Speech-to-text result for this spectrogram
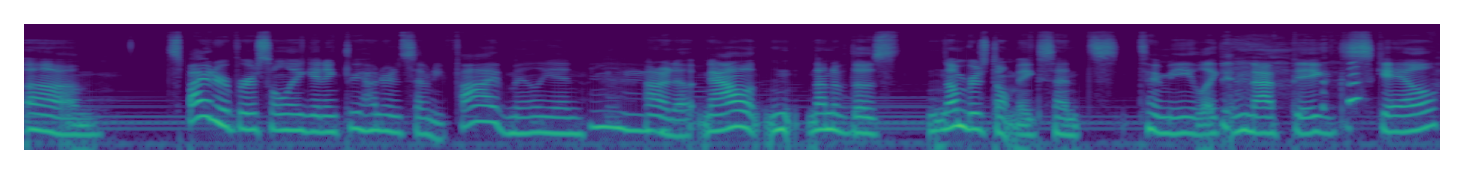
um, Spider Verse only getting 375 million, Mhm. I don't know. Now n- none of those numbers don't make sense to me, like in that big scale.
